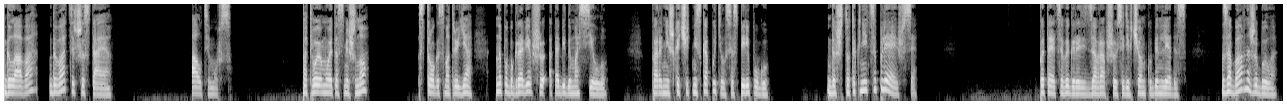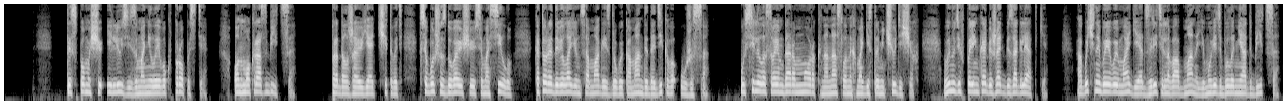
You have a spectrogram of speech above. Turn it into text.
Глава двадцать шестая. Алтимурс. «По-твоему, это смешно?» Строго смотрю я на побагровевшую от обиды Массиллу. Парнишка чуть не скопытился с перепугу. «Да что ты к ней цепляешься?» Пытается выгородить завравшуюся девчонку Бенледес. Забавно же было. Ты с помощью иллюзий заманила его к пропасти. Он мог разбиться. Продолжаю я отчитывать все больше сдувающуюся Масилу, которая довела юнца-мага из другой команды до дикого ужаса. Усилила своим даром морок на насланных магистрами чудищах, вынудив паренька бежать без оглядки. Обычной боевой магии от зрительного обмана ему ведь было не отбиться.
